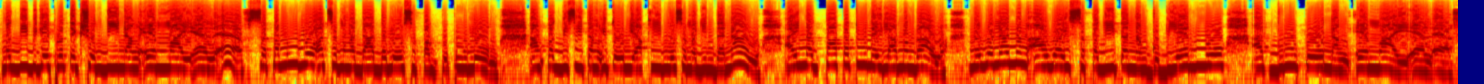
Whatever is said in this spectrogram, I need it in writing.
Magbibigay proteksyon din ng MILF sa Pangulo at sa mga dadalo sa pagpupulong. Ang pagbisitang ito ni Aquino sa Maguindanao ay nagpapatunay lamang raw na wala ng away sa pagitan ng gobyerno at grupo ng MILF.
